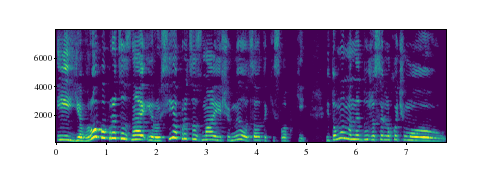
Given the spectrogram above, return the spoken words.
І Європа про це знає, і Росія про це знає, що ми оце такі слабкі. І тому ми не дуже сильно хочемо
